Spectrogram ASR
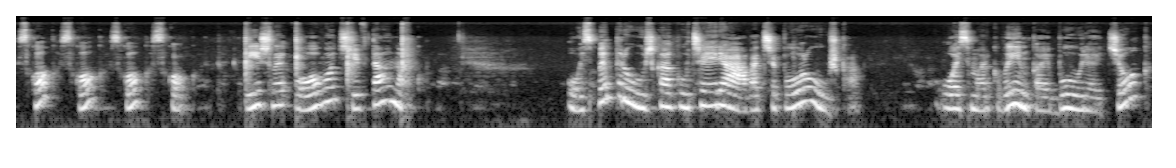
Скок, скок, скок, скок. Пішли овочі в танок. Ось петрушка кучерява чепурушка. Ось морквинка й бурячок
